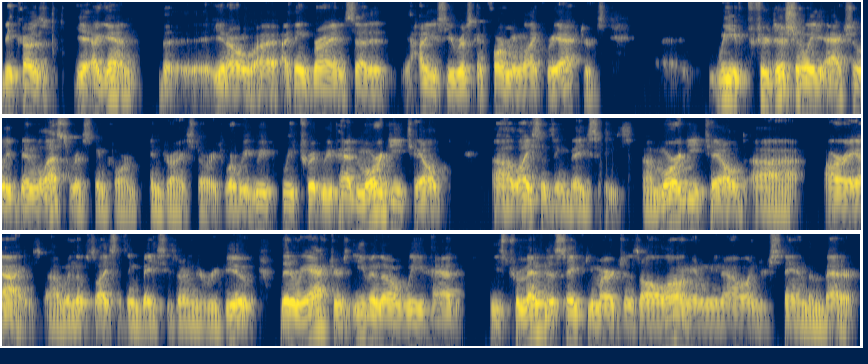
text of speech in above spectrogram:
because, yeah, again, the, you know, I, I think Brian said it, how do you see risk informing like reactors? We've traditionally actually been less risk informed in dry storage, where we, we, we, we've had more detailed uh, licensing bases, uh, more detailed uh, RAIs uh, when those licensing bases are under review than reactors, even though we've had these tremendous safety margins all along and we now understand them better.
